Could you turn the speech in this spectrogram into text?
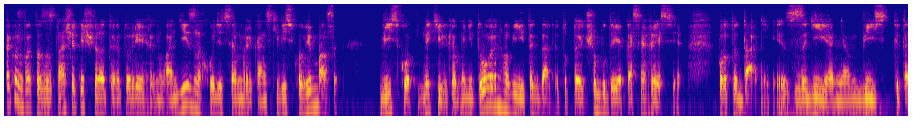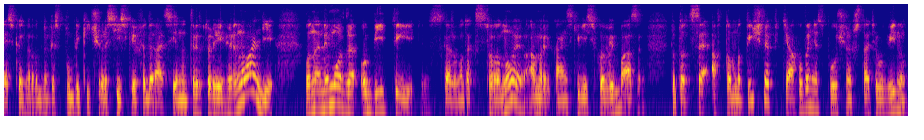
Також варто зазначити, що на території Гренландії знаходяться американські військові бази. Військові, не тільки моніторингові і так далі. Тобто, якщо буде якась агресія проти Данії з задіянням військ Китайської Народної Республіки чи Російської Федерації на території Гренландії, вона не може обійти, скажімо так, стороною американські військові бази. Тобто, це автоматичне втягування Сполучених Штатів у війну.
